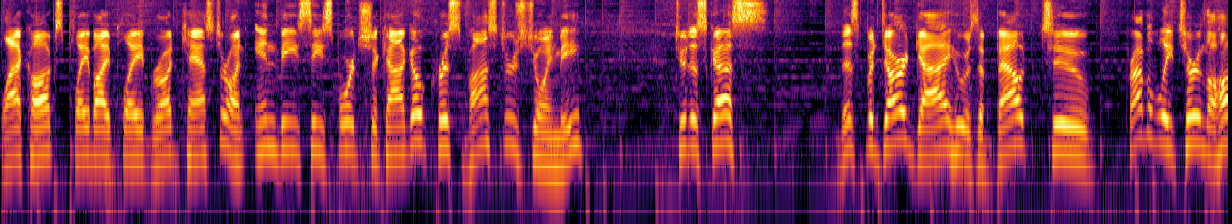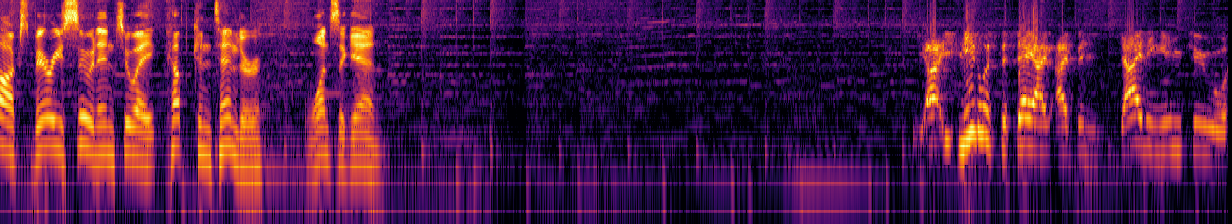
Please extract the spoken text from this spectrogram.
Blackhawks play by play broadcaster on NBC Sports Chicago, Chris Vosters, joined me to discuss this Bedard guy who is about to probably turn the Hawks very soon into a cup contender once again. Uh, needless to say, I, I've been diving into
